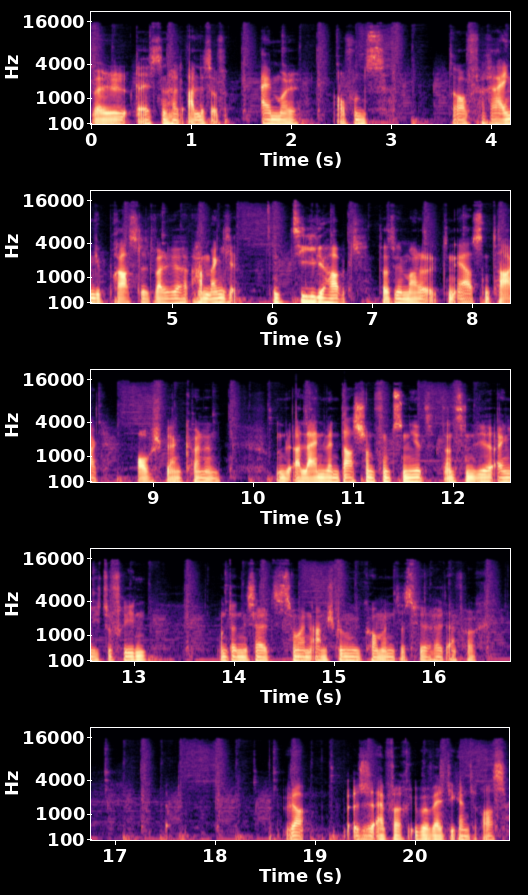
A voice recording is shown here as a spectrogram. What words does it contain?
weil da ist dann halt alles auf einmal auf uns drauf reingeprasselt, weil wir haben eigentlich ein Ziel gehabt, dass wir mal den ersten Tag aufsperren können. Und allein wenn das schon funktioniert, dann sind wir eigentlich zufrieden. Und dann ist halt so ein Ansturm gekommen, dass wir halt einfach, ja, es ist einfach überwältigend was.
